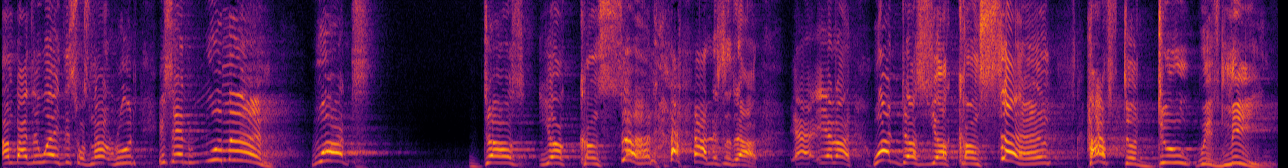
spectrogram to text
And by the way, this was not rude. He said, Woman, what does your concern? Listen that you know, what does your concern have to do with me?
